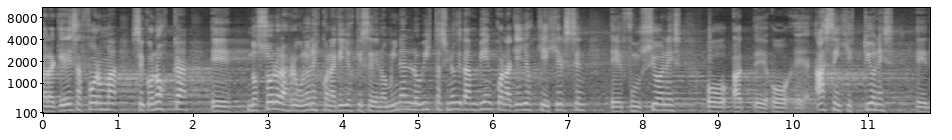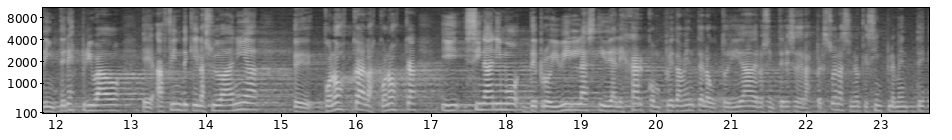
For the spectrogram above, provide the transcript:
para que de esa forma se conozca no solo las reuniones con aquellos que se denominan lobistas, sino que también con aquellos que ejercen eh, funciones o, eh, eh, hacen gestiones de interés privado a fin de que la ciudadanía conozca, las conozca y sin ánimo de prohibirlas y de alejar completamente a la autoridad de los intereses de las personas, sino que simplemente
